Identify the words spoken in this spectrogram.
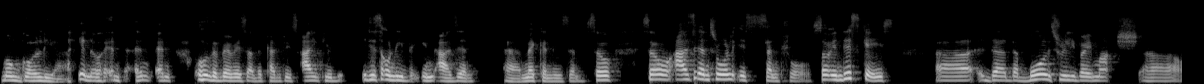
Mongolia, you know, and, and, and all the various other countries are included. It is only in ASEAN uh, mechanism. So, so ASEAN's role is central. So in this case, uh, the, the ball is really very much uh,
